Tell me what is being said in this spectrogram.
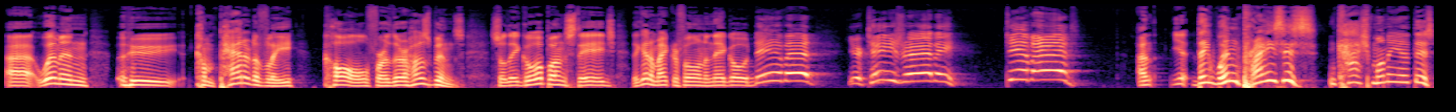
uh, women who competitively call for their husbands. So they go up on stage, they get a microphone, and they go, David, your tea's ready. David! And yeah, they win prizes and cash money at this.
